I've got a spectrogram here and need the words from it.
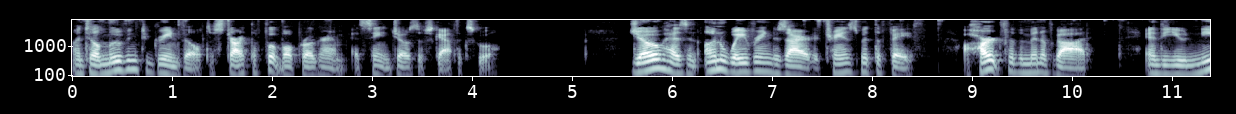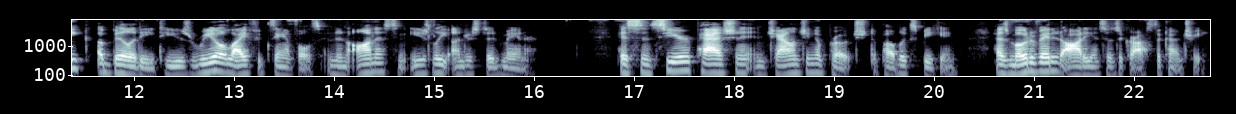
until moving to Greenville to start the football program at St. Joseph's Catholic School. Joe has an unwavering desire to transmit the faith, a heart for the men of God, and the unique ability to use real life examples in an honest and easily understood manner. His sincere, passionate, and challenging approach to public speaking has motivated audiences across the country.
